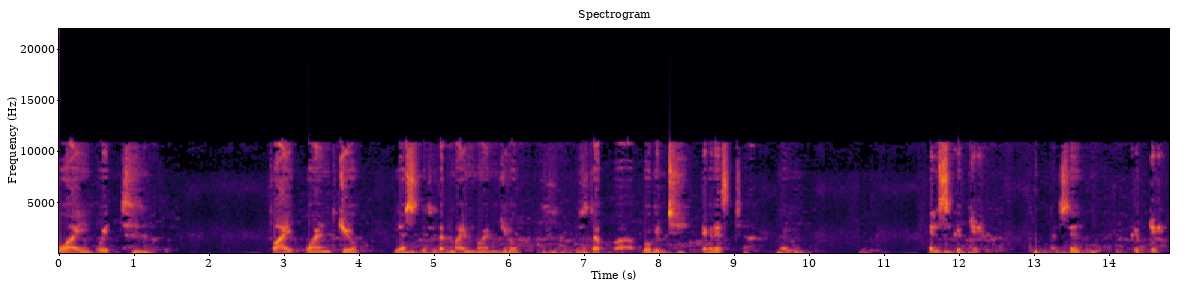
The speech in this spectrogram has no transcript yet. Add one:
y with 5.0 yes this is the 5.0 this is the uh, probit against uh, LC50 LC50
